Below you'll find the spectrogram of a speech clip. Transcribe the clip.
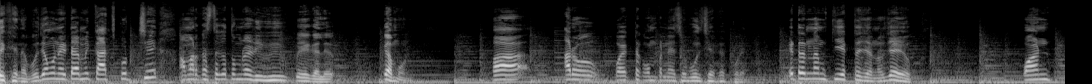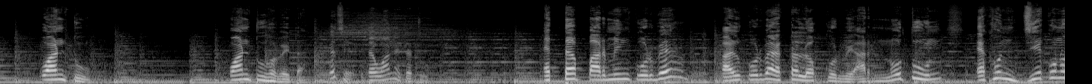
দেখে নেব। যেমন এটা আমি কাজ করছি, আমার কাছ থেকে তোমরা রিভিউ পেয়ে গেলে, কেমন? বা আরও কয়েকটা কোম্পানি আছে, বলছি এক এক করে। এটার নাম কি একটা জানো? যাই হোক one one two one two হবে এটা, ঠিক আছে? এটা ওয়ান এটা টু একটা পার্মিং করবে কার্ল করবে আর একটা লক করবে। আর নতুন, এখন যে কোনো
